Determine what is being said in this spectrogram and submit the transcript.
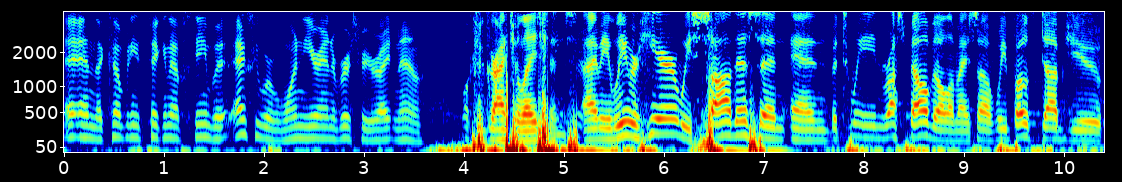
and the company's picking up steam. But actually, we're one year anniversary right now. Well, congratulations! I mean, we were here, we saw this, and and between Russ Belville and myself, we both dubbed you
